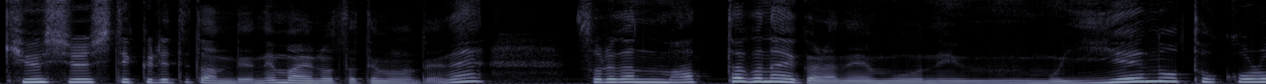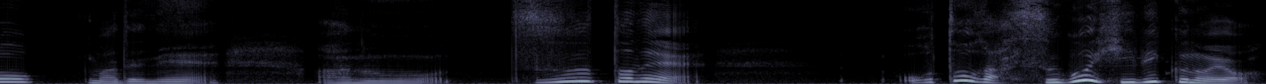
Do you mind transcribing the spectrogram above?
吸収してくれてたんだよね、前の建物でね。それが全くないからね、もうね、うもう家のところまでね、あの、ずっとね、音がすごい響くのよ。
